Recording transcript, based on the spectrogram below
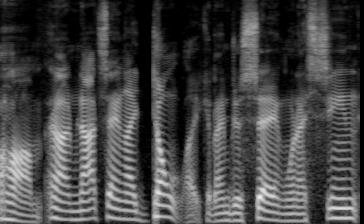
Um, and I'm not saying I don't like it. I'm just saying when I seen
